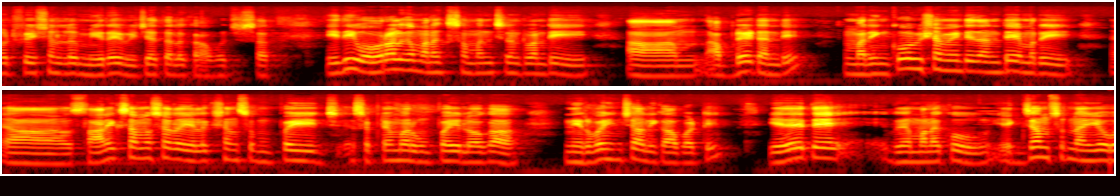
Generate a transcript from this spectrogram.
నోటిఫికేషన్లో మీరే విజేతలు కావచ్చు సార్. ఇది ఓవరాల్గా మనకు సంబంధించినటువంటి అప్డేట్ అండి. మరి ఇంకో విషయం ఏంటిదంటే మరి స్థానిక సంస్థల ఎలక్షన్స్ ముప్పై సెప్టెంబర్ ముప్పైలోగా నిర్వహించాలి కాబట్టి ఏదైతే మనకు ఎగ్జామ్స్ ఉన్నాయో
